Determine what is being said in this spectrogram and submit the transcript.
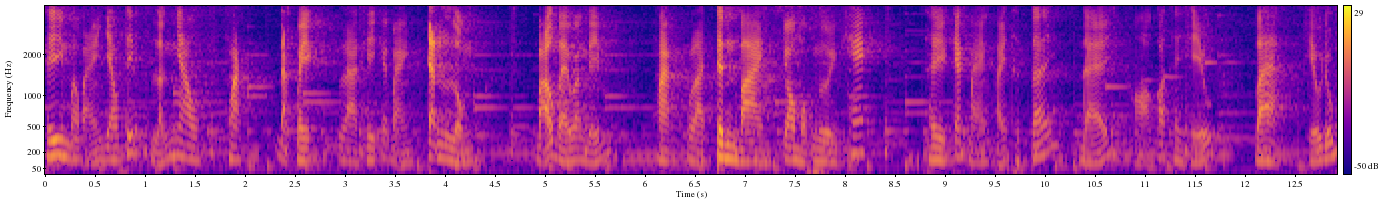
khi mà bạn giao tiếp lẫn nhau hoặc đặc biệt là khi các bạn tranh luận, bảo vệ quan điểm hoặc là trình bày cho một người khác thì các bạn phải thực tế để họ có thể hiểu và hiểu đúng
